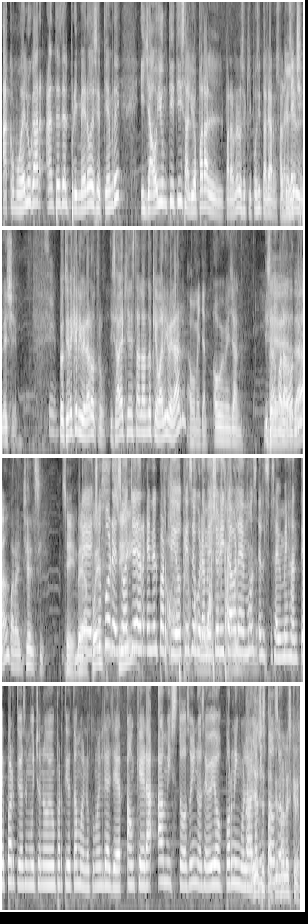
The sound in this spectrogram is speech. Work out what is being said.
acomodé lugar antes del primero de septiembre y ya hoy un Titi salió para, el, para uno de los equipos italianos, creo Para que el es el Leche. Sí. Pero tiene que liberar otro. ¿Y sabe quién está hablando que va a liberar? Aubameyang. Aubameyang. ¿Y sabe ¿De para verdad? dónde? Para el Chelsea. Sí. Vea, de hecho, pues, por eso sí. ayer en el partido que pero ¿cómo va a seguramente ahorita hablemos, el semejante partido, hace mucho no veo un partido tan bueno como el de ayer, aunque era amistoso y no se vio por ningún lado Ah, el amistoso. no les creo.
